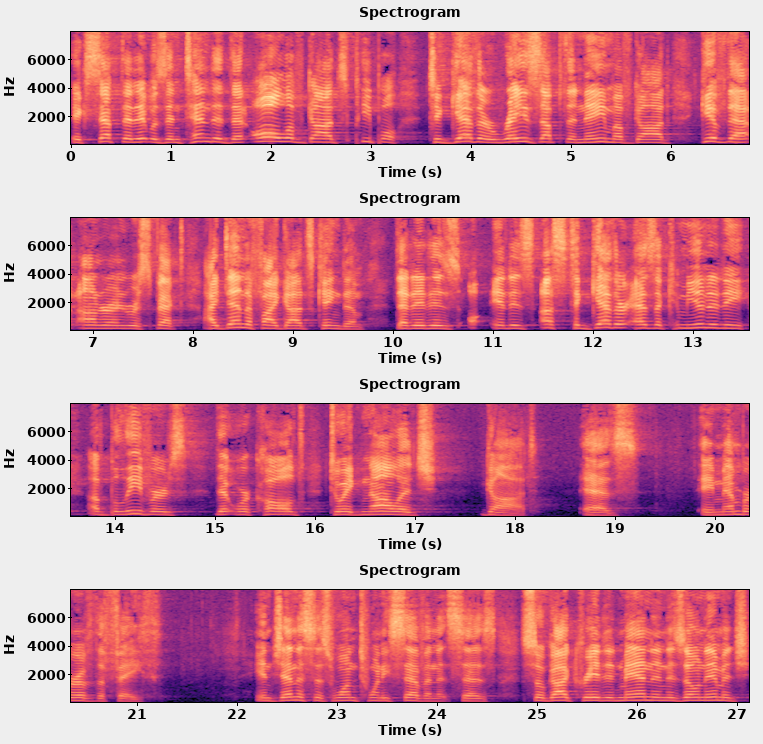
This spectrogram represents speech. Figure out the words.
Except that it was intended that all of God's people together raise up the name of God, give that honor and respect, identify God's kingdom, that it is, it is us together as a community of believers that we're called to acknowledge God as a member of the faith. In Genesis 1:27 it says, "So God created man in his own image,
